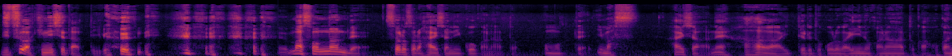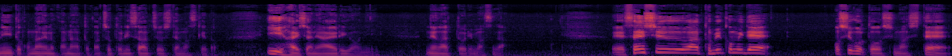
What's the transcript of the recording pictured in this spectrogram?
実は気にしてたっていうね。まあそんなんでそろそろ歯医者に行こうかなと思っています。歯医者はね母が行ってるところがいいのかなとか他にいいとこないのかなとかちょっとリサーチをしてますけどいい歯医者に会えるように願っておりますが、えー、先週は飛び込みでお仕事をしまして、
